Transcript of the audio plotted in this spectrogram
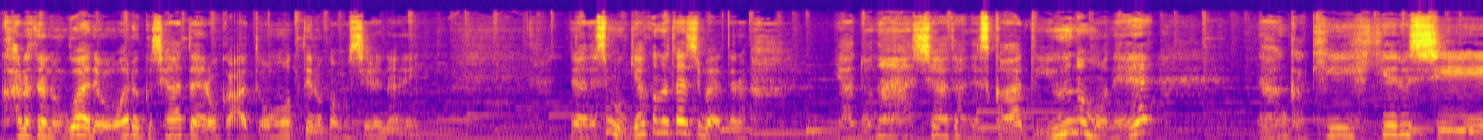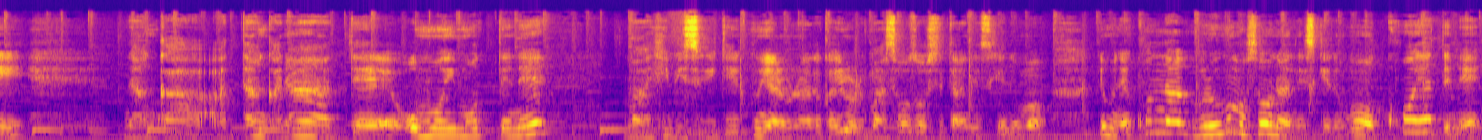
体の具合でも悪くしはったやろかって思ってるかもしれないで私も逆の立場やったら「いやどないしはったんですか?」って言うのもねなんか気引けるしなんかあったんかなって思い持ってねまあ日々過ぎていくんやろうなとかいろいろま想像してたんですけどもでもねこんなブログもそうなんですけどもこうやってね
